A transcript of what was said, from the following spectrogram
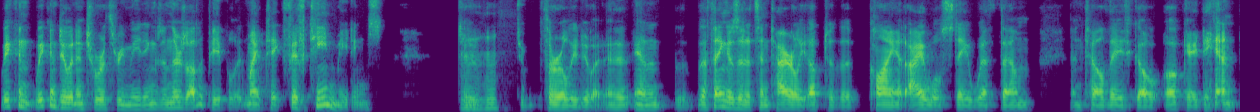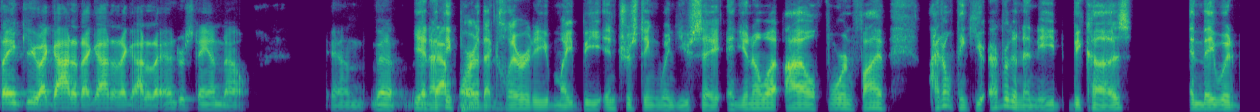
we can we can do it in two or three meetings and there's other people it might take 15 meetings to mm-hmm. to thoroughly do it. And, and the thing is that it's entirely up to the client. I will stay with them until they go okay dan thank you. I got it. I got it. I got it. I understand now and then yeah, and I think point, part of that clarity might be interesting when you say, and you know what, aisle four and five, I don't think you're ever going to need because, and they would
